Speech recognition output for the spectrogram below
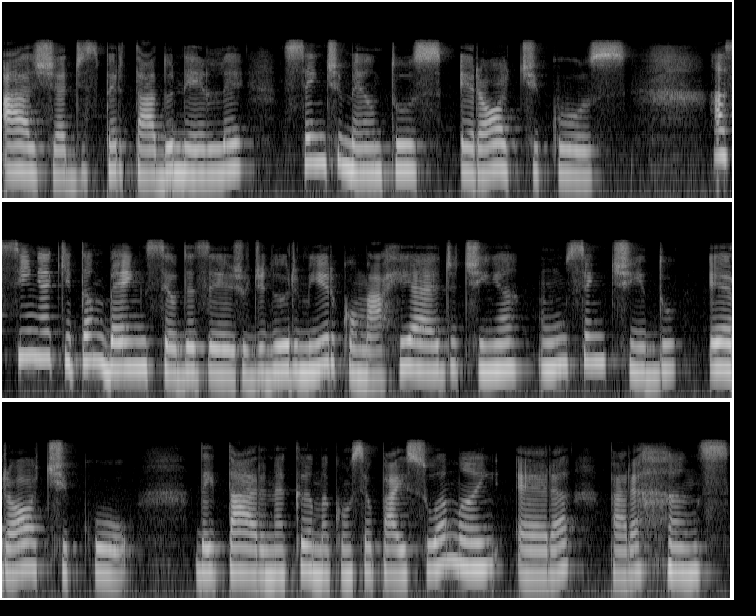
haja despertado nele sentimentos eróticos. Assim é que também seu desejo de dormir com Mariette tinha um sentido erótico. Deitar na cama com seu pai e sua mãe era, para Hans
